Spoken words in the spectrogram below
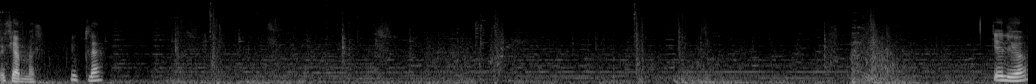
Mükemmel. Yükle. Geliyor.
